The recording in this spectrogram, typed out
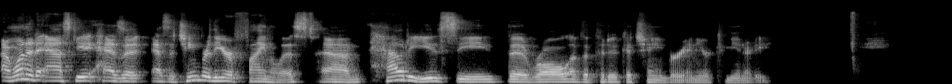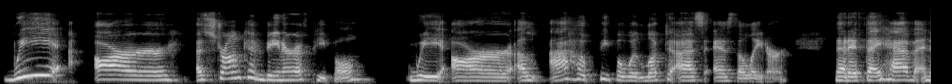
I wanted to ask you, as a as a Chamber of the Year finalist, um, how do you see the role of the Paducah Chamber in your community? We are a strong convener of people. We are. A, I hope people would look to us as the leader that if they have an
